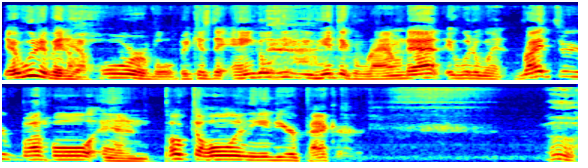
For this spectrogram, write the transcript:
It would have been Yeah. horrible because the angle that you hit the ground at, it would have went right through your butthole and poked a hole in the end of your pecker. Oh,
